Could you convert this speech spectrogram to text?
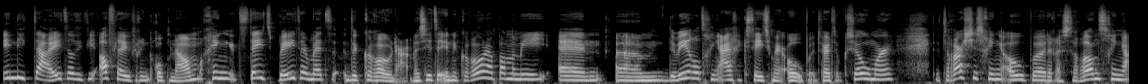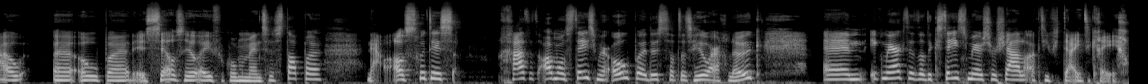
in die tijd dat ik die aflevering opnam, ging het steeds beter met de corona. We zitten in de coronapandemie en um, de wereld ging eigenlijk steeds meer open. Het werd ook zomer. De terrasjes gingen open, de restaurants gingen uh, open. Er is zelfs heel even konden mensen stappen. Nou, als het goed is, gaat het allemaal steeds meer open. Dus dat is heel erg leuk. En ik merkte dat ik steeds meer sociale activiteiten kreeg.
